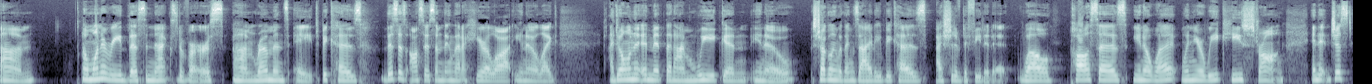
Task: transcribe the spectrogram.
Um, I want to read this next verse, um, Romans 8, because this is also something that I hear a lot, you know, like, I don't want to admit that I'm weak and, you know, struggling with anxiety because I should have defeated it. Well, Paul says, you know what? When you're weak, he's strong. And it just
